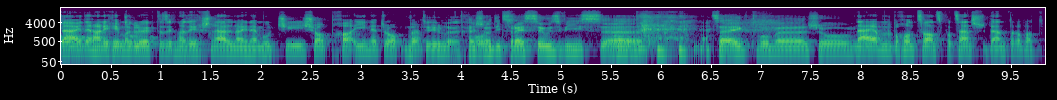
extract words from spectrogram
Nein, dann habe ich immer geschaut, dass ich natürlich schnell noch in einen Muji-Shop reindroppen kann. Natürlich. Hast du noch die Presseausweis äh, gezeigt, wo man schon... Nein, aber man bekommt 20% Studentenrabatt.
